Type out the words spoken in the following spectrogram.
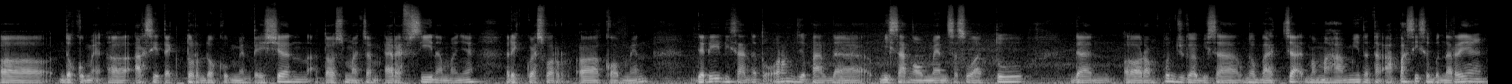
uh, dokumen uh, arsitektur documentation atau semacam RFC namanya request for uh, comment. Jadi di sana tuh orang pada bisa ngomen sesuatu dan orang pun juga bisa ngebaca memahami tentang apa sih sebenarnya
